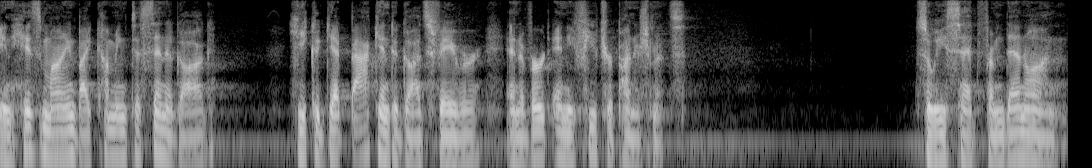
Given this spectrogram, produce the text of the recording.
in his mind, by coming to synagogue, he could get back into God's favor and avert any future punishments. So he said, from then on,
